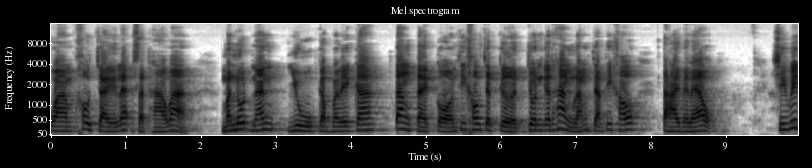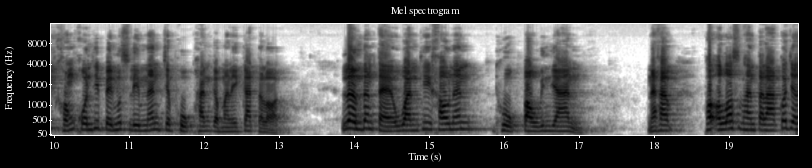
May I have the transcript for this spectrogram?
ความเข้าใจและศรัทธาว่า มนุษย์นั้นอยู่กับมาเลายกาตั้งแต่ก่อนที่เขาจะเกิดจนกระทั่งหลังจากที่เขาตายไปแล้ว ชีวิตของคนที่เป็นมุสลิมนั้นจะผูกพันกับมาเลายกาตลอด เริ่มตั้งแต่วันที่เขานั้นถูกเป่าวิญญาณนะครับเพราะอัลลอฮฺสุบฮานตะลาก็จะ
